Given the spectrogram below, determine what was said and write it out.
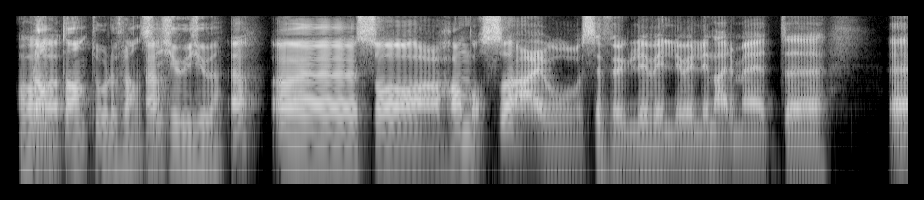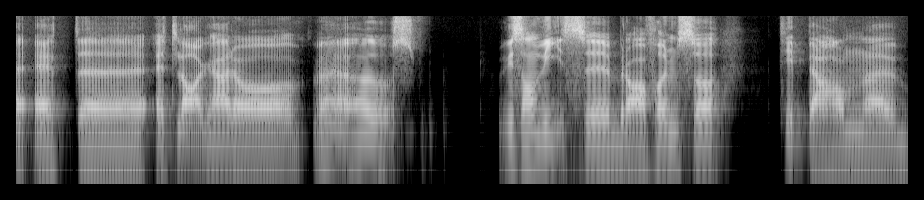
Blant annet Tour de France Ja. i 2020. Ja, Uh, så han også er jo selvfølgelig veldig, veldig nærme et, øh, et, et lag her, og uh, hvis han viser bra form, så tipper jeg han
